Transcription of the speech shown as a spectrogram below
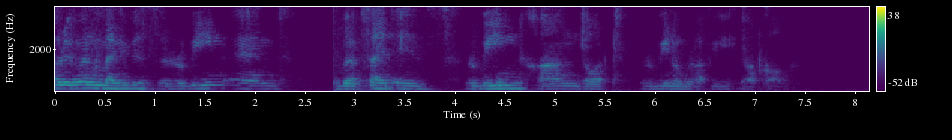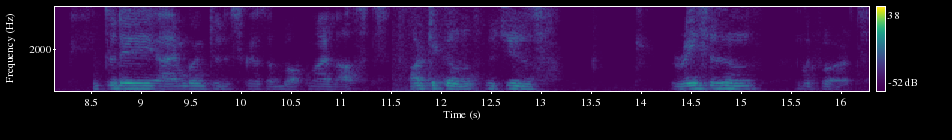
everyone, my name is Rubin and the website is rubinkhan.rubinography.com. Today I am going to discuss about my last article which is Racism Good for Earth.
